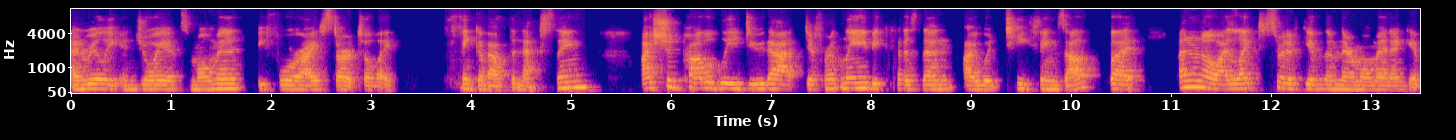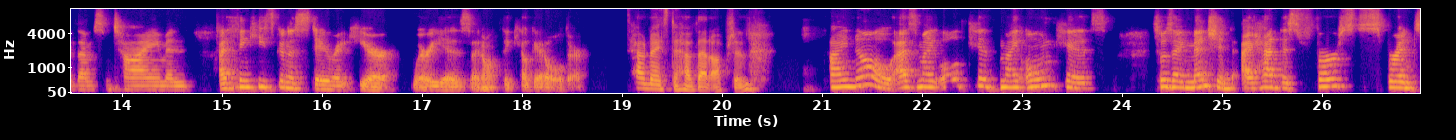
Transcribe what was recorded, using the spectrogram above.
and really enjoy its moment before I start to like think about the next thing. I should probably do that differently because then I would tee things up. But I don't know. I like to sort of give them their moment and give them some time. And I think he's going to stay right here where he is. I don't think he'll get older. How nice to have that option. I know. As my old kid, my own kids so, as I mentioned, I had this first sprint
